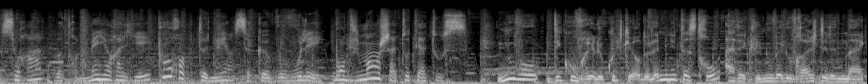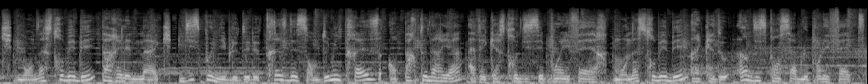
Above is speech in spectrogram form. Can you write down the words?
sera votre meilleur allié pour obtenir ce que vous voulez. Bon dimanche à toutes et à tous. Nouveau, découvrez le coup de cœur de la Minute Astro avec le nouvel ouvrage d'Hélène Mac, Mon Astro Bébé par Hélène Mac, disponible dès le 13 décembre 2013 en partenariat avec astrodyssée.fr. Mon Astro Bébé, un cadeau indispensable pour les fêtes.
